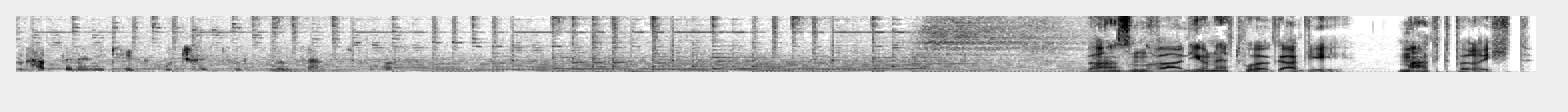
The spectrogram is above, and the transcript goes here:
und habe dann eine Kästgutschrift von 27,5. Börsenradio Network AG Marktbericht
